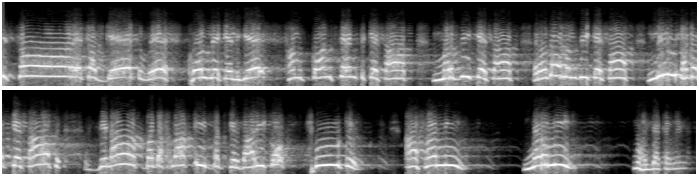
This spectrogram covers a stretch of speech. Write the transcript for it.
اس سارے کا گیٹ وے کھولنے کے لیے ہم کانسینٹ کے ساتھ، مرضی کے ساتھ، رضامندی کے ساتھ، ملی بھگت کے ساتھ زنا بد اخلاقی، بد کرداری کو چھوٹ، آسانی، نرمی مہیا کر رہے ہیں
